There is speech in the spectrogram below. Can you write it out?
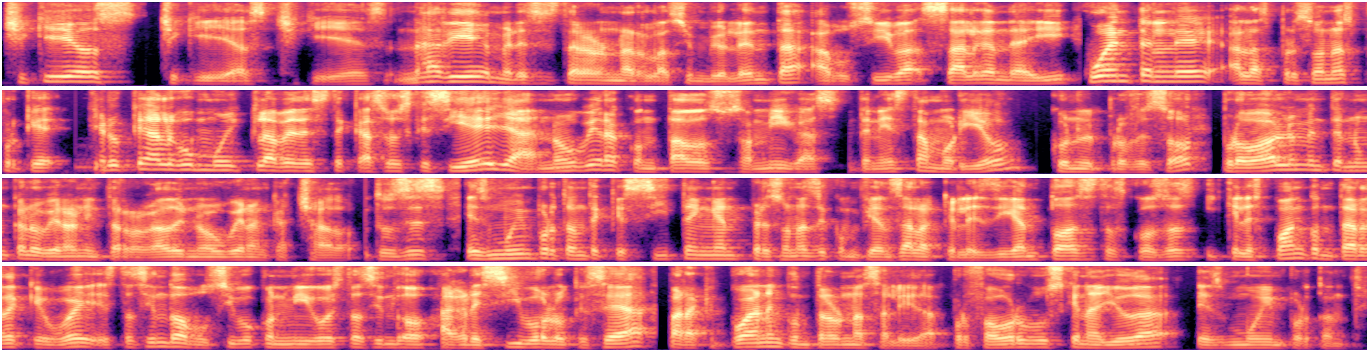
chiquillos, chiquillas, chiquillas. Nadie merece estar en una relación violenta, abusiva. Salgan de ahí. Cuéntenle a las personas porque creo que algo muy clave de este caso es que si ella no hubiera contado a sus amigas que tenía esta amorío con el profesor, probablemente nunca lo hubieran interrogado y no lo hubieran cachado. Entonces es muy importante que sí tengan personas de confianza a la que les digan todas estas cosas y que les puedan contar de que, güey, está siendo abusivo conmigo, está siendo agresivo, lo que sea, para que puedan encontrar una salida. Por favor, busquen ayuda, es muy importante.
